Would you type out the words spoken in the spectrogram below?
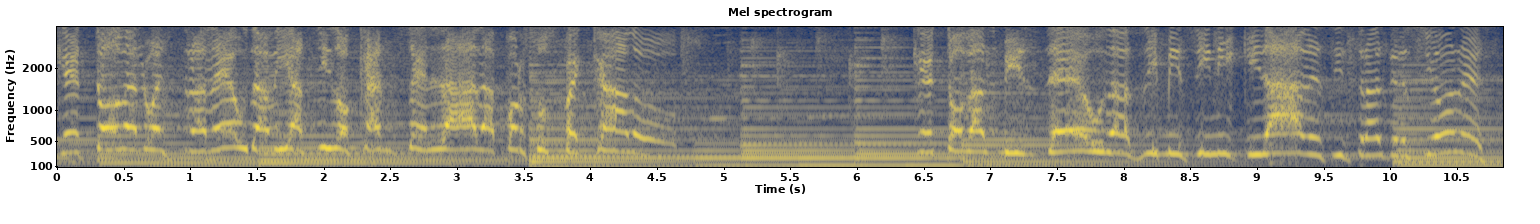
que toda nuestra deuda había sido cancelada por sus pecados. Que todas mis deudas y mis iniquidades y transgresiones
